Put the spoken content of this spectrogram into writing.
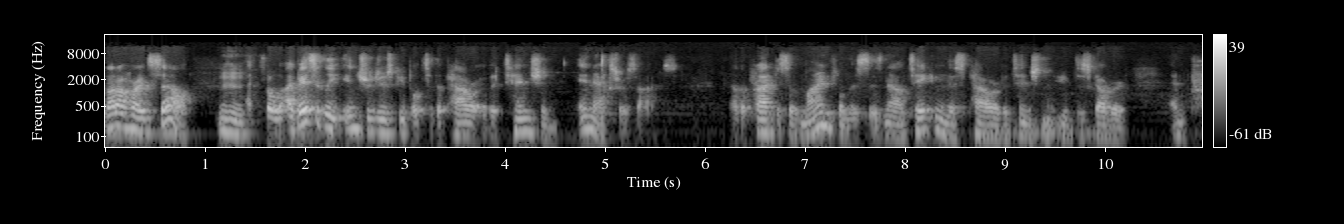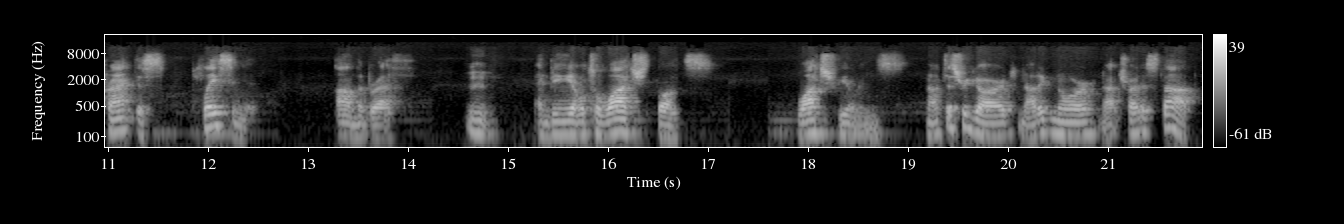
not a hard sell. Mhm. So I basically introduce people to the power of attention in exercise. Now, the practice of mindfulness is now taking this power of attention that you've discovered and practice placing it on the breath Mhm. and being able to watch thoughts, watch feelings, not disregard, not ignore, not try to stop,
